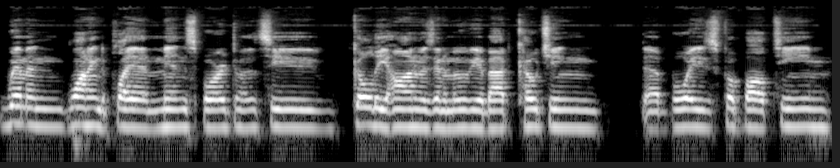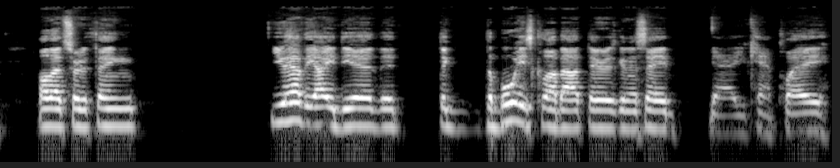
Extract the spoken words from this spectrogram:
women wanting to play a men's sport. Let's see, Goldie Hawn was in a movie about coaching a boys football team, all that sort of thing. You have the idea that the the boys club out there is going to say, "Yeah, you can't play.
